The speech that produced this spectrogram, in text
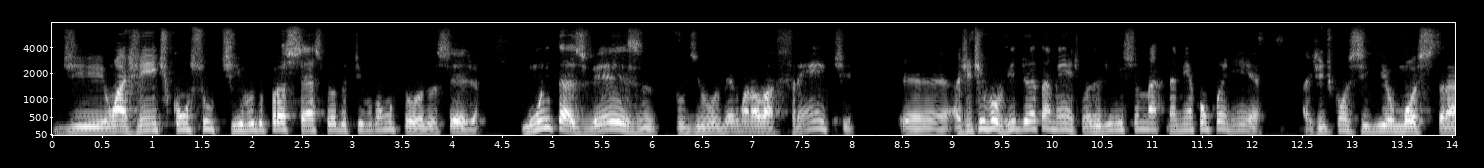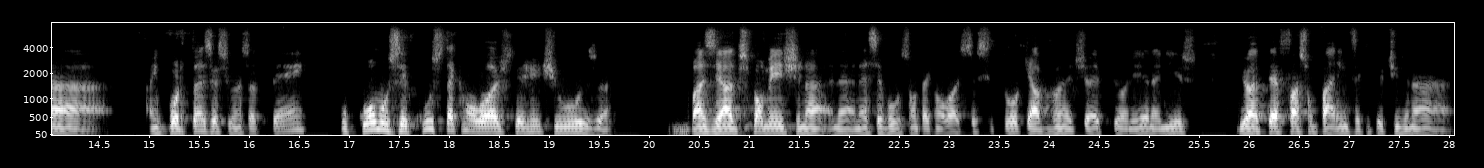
de um agente consultivo do processo produtivo como um todo. Ou seja, muitas vezes, o desenvolvimento de uma nova frente, é, a gente é envolvido diretamente, mas eu digo isso na, na minha companhia. A gente conseguiu mostrar a importância que a segurança tem, o como os recursos tecnológicos que a gente usa, baseado principalmente na, na, nessa evolução tecnológica que você citou, que a Avante já é pioneira nisso, e eu até faço um parênteses aqui que eu tive na,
